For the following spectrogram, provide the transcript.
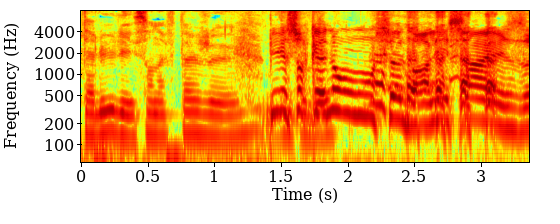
T'as lu les 109 pages euh, Bien sûr que non, seulement les 16.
